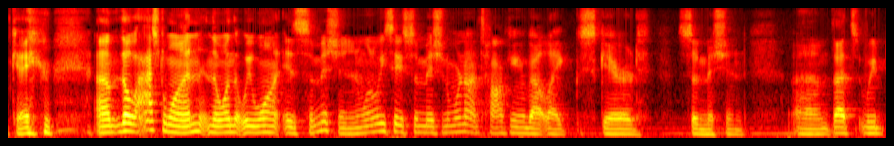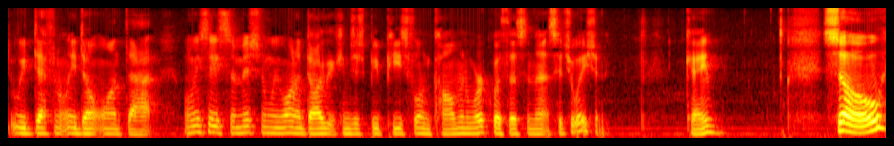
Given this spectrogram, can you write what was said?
okay? Um, the last one, and the one that we want, is submission. And when we say submission, we're not talking about like scared submission. Um, that's we we definitely don't want that. When we say submission, we want a dog that can just be peaceful and calm and work with us in that situation. Okay? So,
